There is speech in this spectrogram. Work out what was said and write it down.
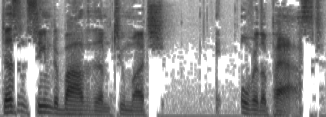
doesn't seem to bother them too much over the past.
